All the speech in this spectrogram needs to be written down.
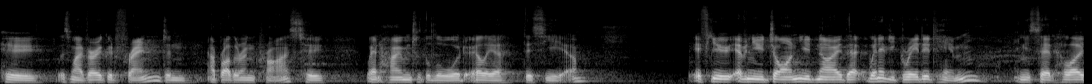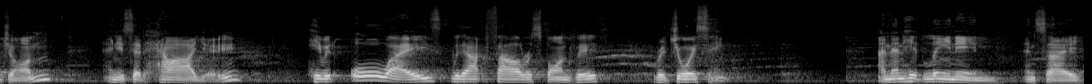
who was my very good friend and our brother in Christ, who went home to the Lord earlier this year. If you ever knew John, you'd know that whenever you greeted him and you said, Hello, John, and you said, How are you? he would always, without fail, respond with rejoicing. And then he'd lean in and say,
